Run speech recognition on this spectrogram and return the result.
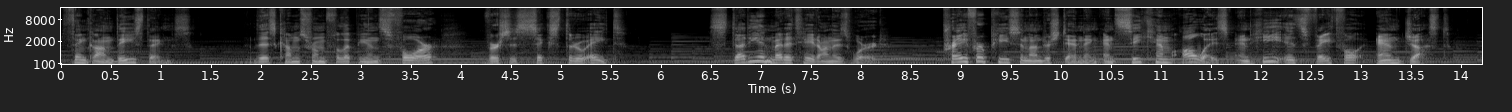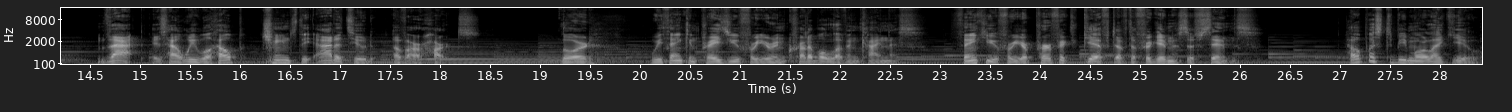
think on these things. This comes from Philippians 4, verses 6 through 8. Study and meditate on His Word. Pray for peace and understanding, and seek Him always, and He is faithful and just. That is how we will help change the attitude of our hearts. Lord, we thank and praise you for your incredible loving kindness. Thank you for your perfect gift of the forgiveness of sins. Help us to be more like you.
